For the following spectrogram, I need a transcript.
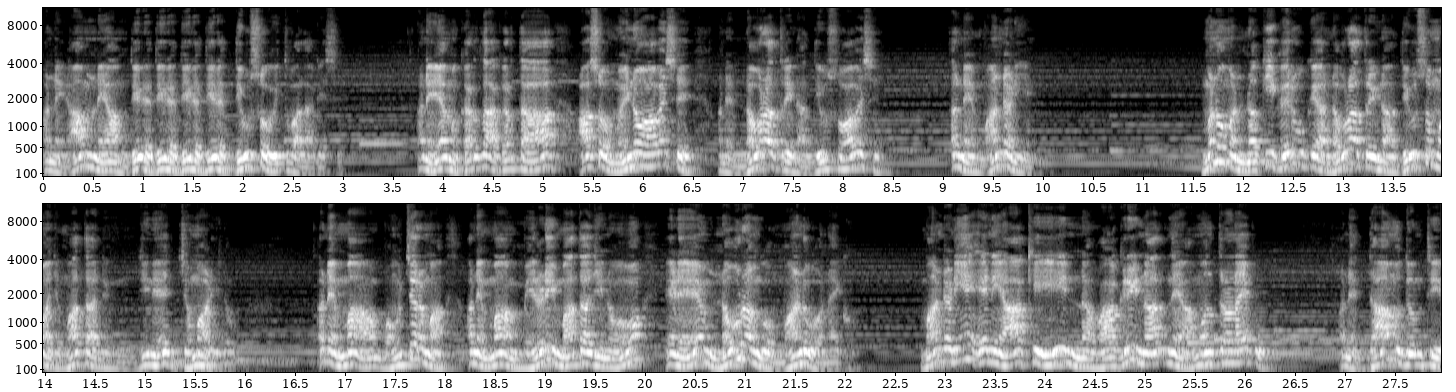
અને આમને આમ ધીરે ધીરે ધીરે ધીરે દિવસો વીતવા લાગે છે. અને એમ કરતા કરતા આસો મહિનો આવે છે અને નવરાત્રિના દિવસો આવે છે. અને માંડણીએ મનોમન નક્કી કર્યું કે આ નવરાત્રિના દિવસોમાં જ માતાજીને જમાડી અને માં બહુચરમાં અને માં મેરડી માતાજીનો એણે નવરંગો માંડવો નાખ્યો. માંડણીએ એની આખી વાઘરી નાથને આમંત્રણ આપ્યું અને ધામધૂમથી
